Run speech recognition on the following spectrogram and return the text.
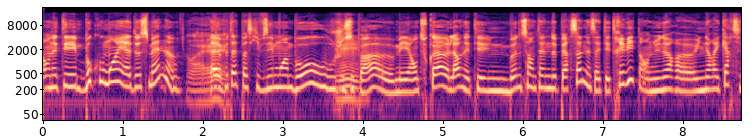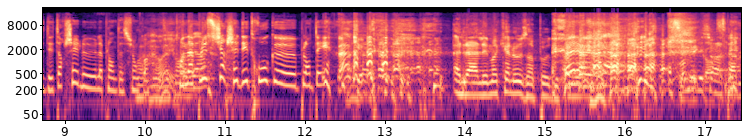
On était beaucoup moins il y a deux semaines. Ouais. Euh, Peut-être parce qu'il faisait moins beau ou je Mm. sais pas. euh, mais en tout cas, là, on était une bonne centaine de personnes et ça a été très vite. En une heure, euh, une heure et quart, c'était torché le- la plantation. quoi. Ah ouais. On a plus cherché des trous que planté. Elle a les mains calleuses un peu. Du coup. Remets-les sur la table.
